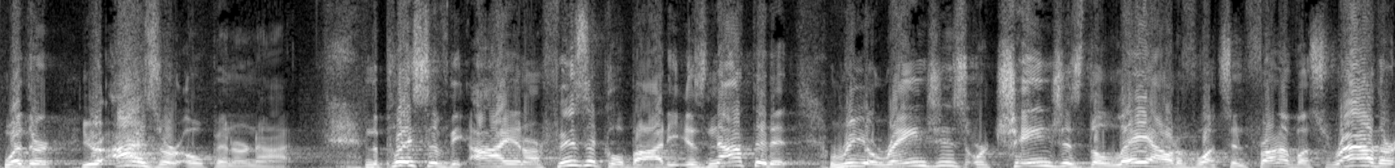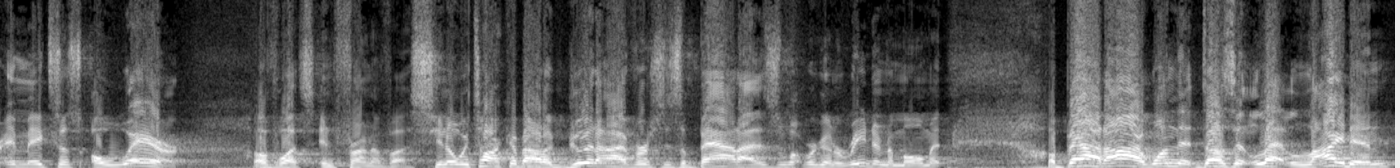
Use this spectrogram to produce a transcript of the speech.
whether your eyes are open or not. And the place of the eye in our physical body is not that it rearranges or changes the layout of what's in front of us, rather, it makes us aware of what's in front of us. You know, we talk about a good eye versus a bad eye. This is what we're going to read in a moment. A bad eye, one that doesn't let light in,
